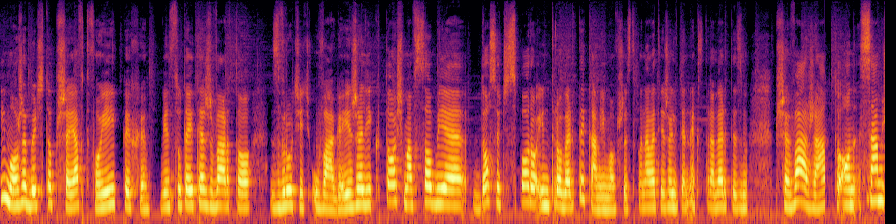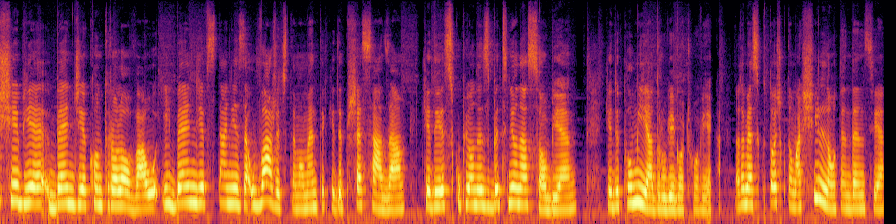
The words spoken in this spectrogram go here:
i może być to przejaw Twojej pychy. Więc tutaj też warto zwrócić uwagę. Jeżeli ktoś ma w sobie dosyć sporo introwertyka mimo wszystko, nawet jeżeli ten ekstrawertyzm przeważa, to on sam siebie będzie kontrolował i będzie w stanie zauważyć te momenty, kiedy przesadza, kiedy jest skupiony zbytnio na sobie, kiedy pomija drugiego człowieka. Natomiast ktoś, kto ma silną tendencję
